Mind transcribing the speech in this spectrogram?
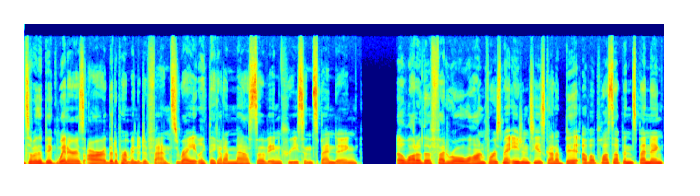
some of the big winners are the Department of Defense, right? Like they got a massive increase in spending a lot of the federal law enforcement agencies got a bit of a plus up in spending.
